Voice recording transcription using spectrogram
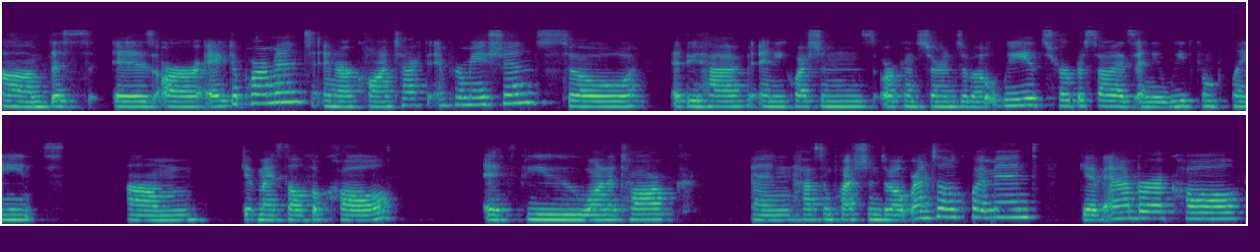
Um, this is our ag department and our contact information. So if you have any questions or concerns about weeds, herbicides, any weed complaints, um, give myself a call. If you want to talk and have some questions about rental equipment, give Amber a call.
